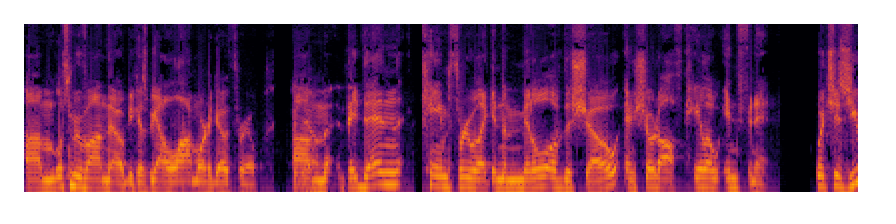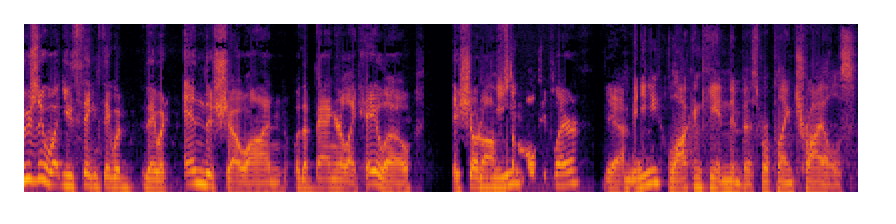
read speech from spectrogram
Um, let's move on though because we got a lot more to go through. Um, they then came through like in the middle of the show and showed off Halo Infinite, which is usually what you think they would they would end the show on with a banger like Halo. They showed off Me? some multiplayer. Yeah, Me, Lock and Key, and Nimbus were playing Trials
